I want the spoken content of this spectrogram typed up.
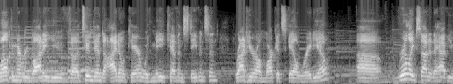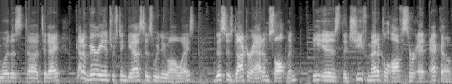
welcome everybody. You've uh, tuned in to I Don't Care with me, Kevin Stevenson, right here on MarketScale Radio. Uh, really excited to have you with us uh, today. Got a very interesting guest, as we do always. This is Dr. Adam Saltman. He is the Chief Medical Officer at Eko.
